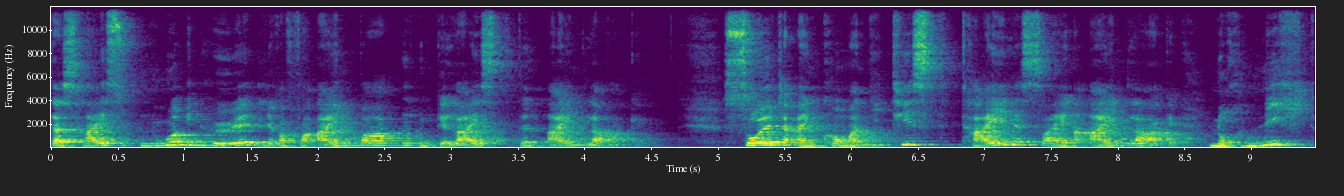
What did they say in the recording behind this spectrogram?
das heißt nur in Höhe ihrer vereinbarten und geleisteten Einlage. Sollte ein Kommanditist Teile seiner Einlage noch nicht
